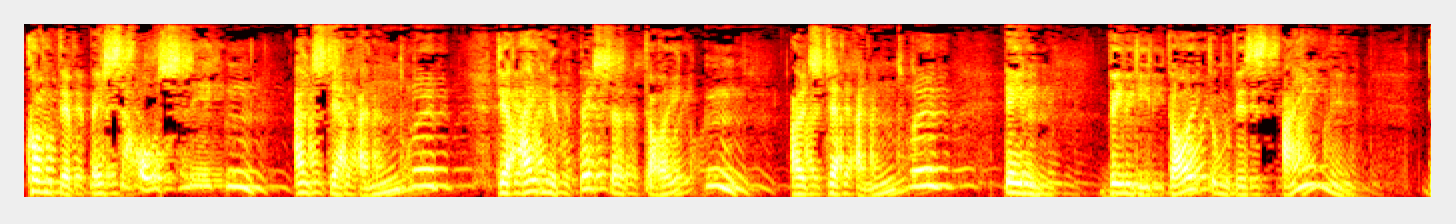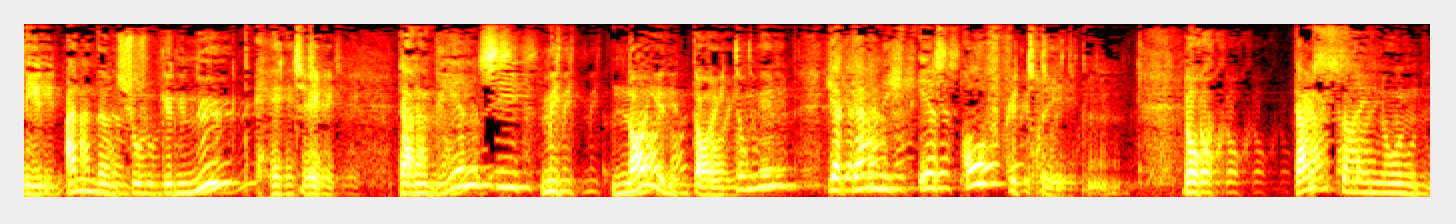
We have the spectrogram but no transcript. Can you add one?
konnte besser auslegen als der andere, der eine besser deuten als der andere, denn wenn die Deutung des einen den anderen schon genügt hätte, dann wären sie mit neuen Deutungen ja gar nicht erst aufgetreten. Doch das sei nun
